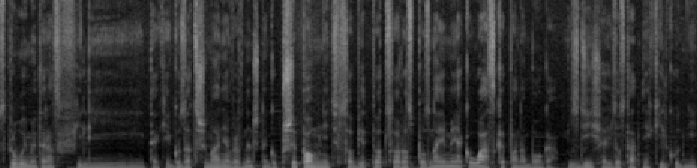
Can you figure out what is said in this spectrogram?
spróbujmy teraz w chwili takiego zatrzymania wewnętrznego przypomnieć sobie to, co rozpoznajemy jako łaskę Pana Boga z dzisiaj, z ostatnich kilku dni.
